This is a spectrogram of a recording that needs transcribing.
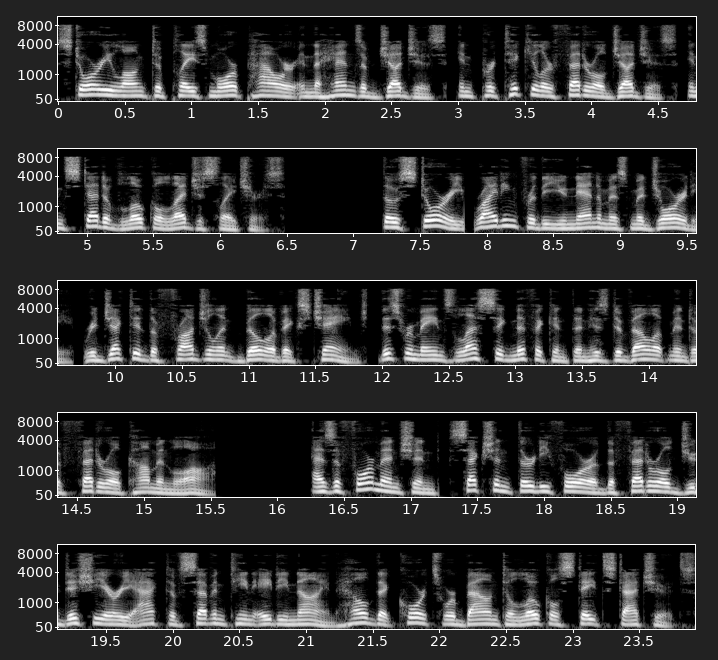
Story longed to place more power in the hands of judges, in particular federal judges, instead of local legislatures. Though Story, writing for the unanimous majority, rejected the fraudulent Bill of Exchange, this remains less significant than his development of federal common law. As aforementioned, Section 34 of the Federal Judiciary Act of 1789 held that courts were bound to local state statutes.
